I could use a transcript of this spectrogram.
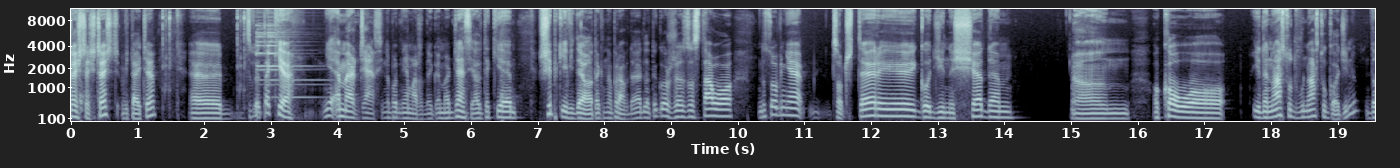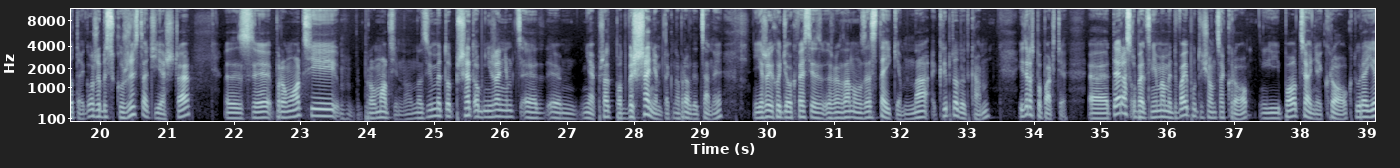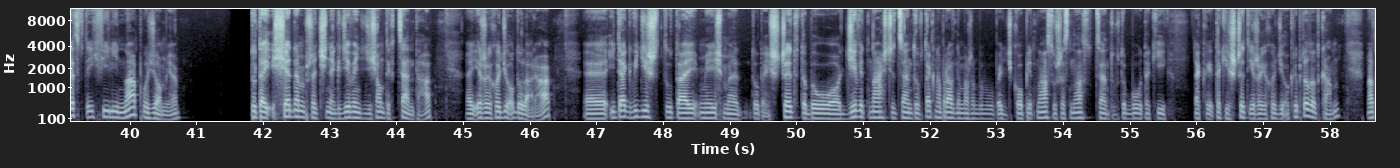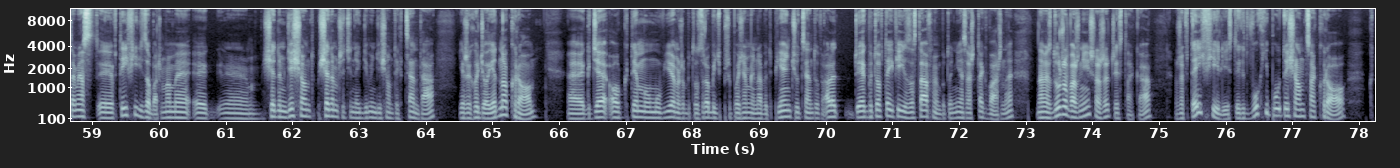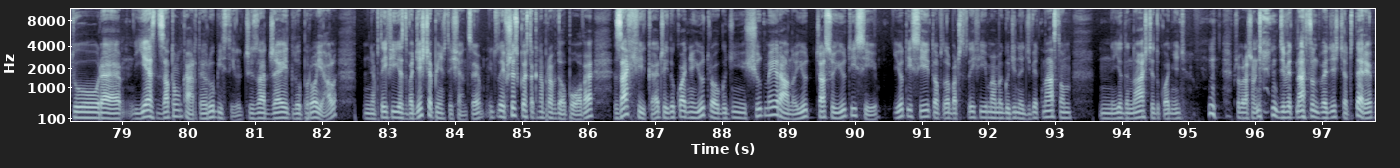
Cześć, cześć, cześć, witajcie. E, z- takie, nie emergency, no bo nie ma żadnego emergency, ale takie szybkie wideo tak naprawdę, dlatego że zostało dosłownie co 4 godziny 7, um, około 11-12 godzin do tego, żeby skorzystać jeszcze z promocji, promocji, no nazwijmy to przed obniżeniem, e, em, nie, przed podwyższeniem tak naprawdę ceny, jeżeli chodzi o kwestię związaną ze stake'iem na crypto.com. I teraz popatrzcie, e, teraz obecnie mamy 2,5 tysiąca CRO i po cenie CRO, które jest w tej chwili na poziomie tutaj 7,9 centa, e, jeżeli chodzi o dolara. E, I tak widzisz, tutaj mieliśmy tutaj szczyt, to było 19 centów, tak naprawdę można by było powiedzieć około 15-16 centów, to był taki, taki, taki szczyt, jeżeli chodzi o crypto.com. Natomiast e, w tej chwili, zobacz, mamy e, e, 70 7,9 centa, jeżeli chodzi o jedno kro, e, gdzie o tym mówiłem, żeby to zrobić przy poziomie nawet 5 centów, ale jakby to w tej chwili zostawmy, bo to nie jest aż tak ważne. Natomiast dużo ważniejsza rzecz jest taka, że w tej chwili z tych 2,5 tysiąca kro, które jest za tą kartę Ruby Steel, czy za Jade lub Royal, w tej chwili jest 25 tysięcy i tutaj wszystko jest tak naprawdę o połowę. Za chwilkę, czyli dokładnie jutro o godzinie 7 rano czasu UTC, UTC to zobacz, w tej chwili mamy godzinę 19.11, dokładnie, przepraszam, 19.24,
